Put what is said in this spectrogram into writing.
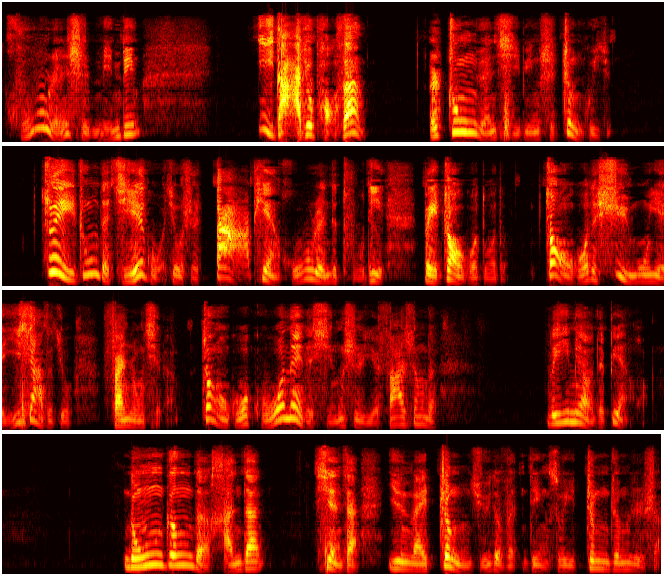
胡人是民兵，一打就跑散了，而中原骑兵是正规军。最终的结果就是大片胡人的土地被赵国夺得，赵国的畜牧业一下子就繁荣起来了。赵国国内的形势也发生了微妙的变化。农耕的邯郸，现在因为政局的稳定，所以蒸蒸日上。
